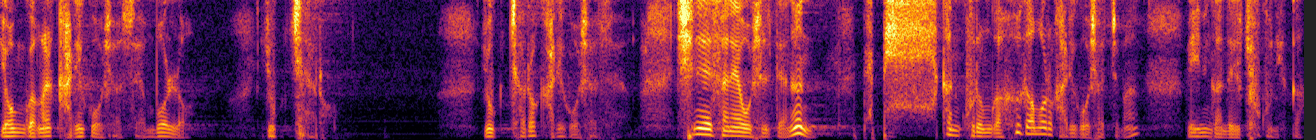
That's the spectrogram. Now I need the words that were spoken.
영광을 가리고 오셨어요. 뭘로? 육체로. 육체로 가리고 오셨어요. 신의 산에 오실 때는 빽빽한 구름과 흑암으로 가리고 오셨지만 왜 인간들이 죽으니까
